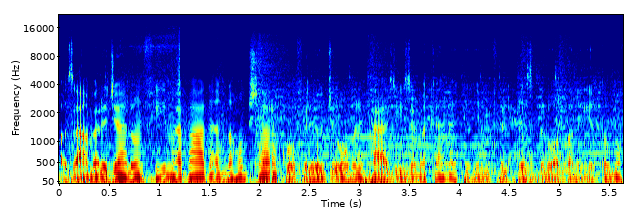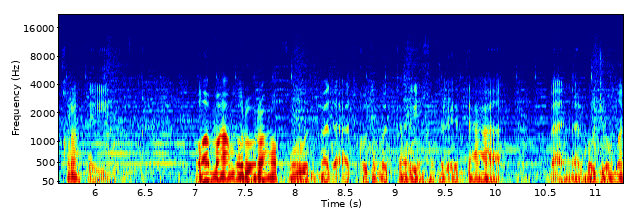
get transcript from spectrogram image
وزعم رجال فيما بعد أنهم شاركوا في الهجوم لتعزيز مكانتهم في الحزب الوطني الديمقراطي. ومع مرور عقود بدأت كتب التاريخ في الإدعاء بأن الهجوم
